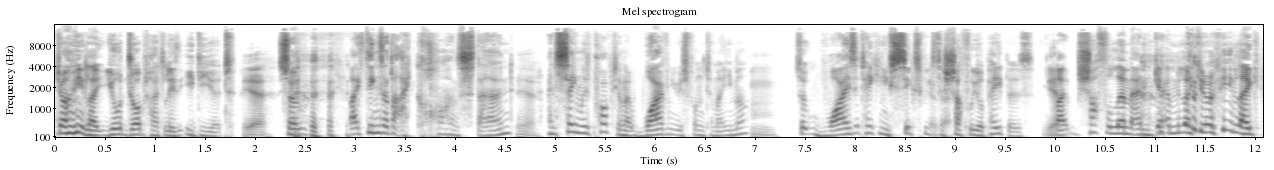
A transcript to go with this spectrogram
Do you know what I mean? Like your job title is idiot. Yeah. So like things like that I can't stand. Yeah. And same with property. I'm like, why haven't you responded to my email? Mm. So why is it taking you six weeks to shuffle your papers? Yeah. Like shuffle them and get them, like, you know what I mean? Like,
